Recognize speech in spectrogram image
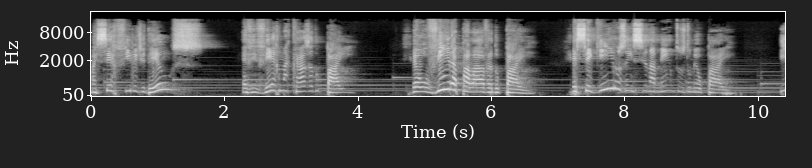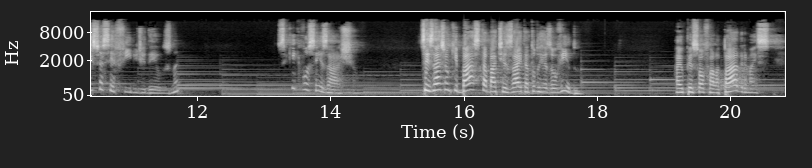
Mas ser filho de Deus é viver na casa do Pai, é ouvir a palavra do Pai, é seguir os ensinamentos do meu Pai. Isso é ser filho de Deus, né? O que, que vocês acham? Vocês acham que basta batizar e está tudo resolvido? Aí o pessoal fala, padre, mas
